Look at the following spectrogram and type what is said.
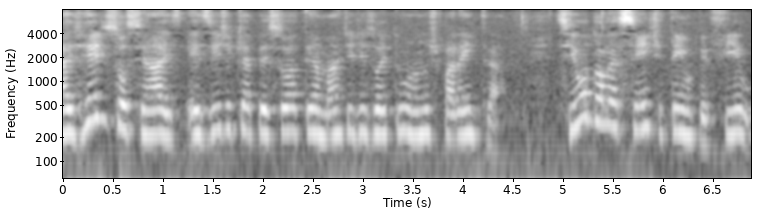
As redes sociais exigem que a pessoa tenha mais de 18 anos para entrar. Se o adolescente tem um perfil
